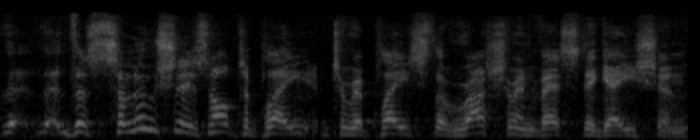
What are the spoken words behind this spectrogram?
the, the, solution is not to, play, to replace the Russia investigation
